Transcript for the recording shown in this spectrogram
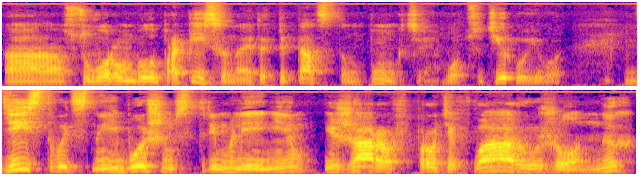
а, Суворовым было прописано, это в 15 пункте, вот цитирую его, действовать с наибольшим стремлением и жаров против вооруженных,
